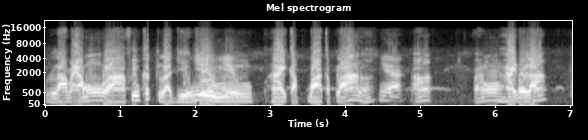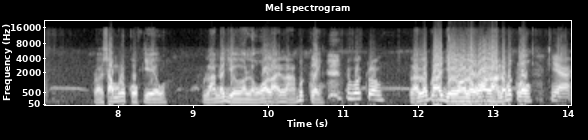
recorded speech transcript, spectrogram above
là mấy ông là khuyến khích là nhiều Nhiều, thêm nhiều. Hai cặp ba cặp lá nữa. Dạ. Đó khoảng hai đôi lá. Rồi xong lúc cuộc diều là nó vừa lụa lại là bứt liền. Nó bứt luôn. Là lúc đó vừa lụa là nó bứt luôn. Dạ.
